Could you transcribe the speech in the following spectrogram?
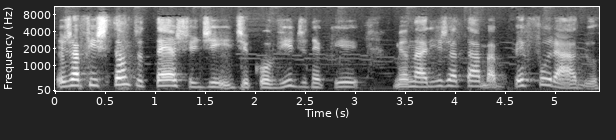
Eu já fiz tanto teste de, de Covid, né, que meu nariz já estava perfurado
